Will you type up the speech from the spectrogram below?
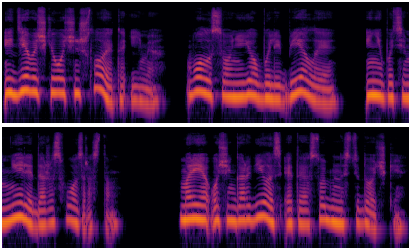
И девочке очень шло это имя. Волосы у нее были белые и не потемнели даже с возрастом. Мария очень гордилась этой особенностью дочки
